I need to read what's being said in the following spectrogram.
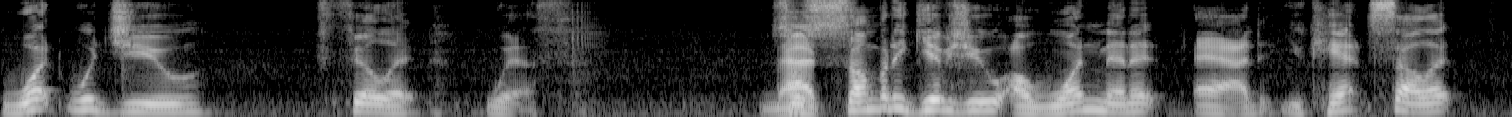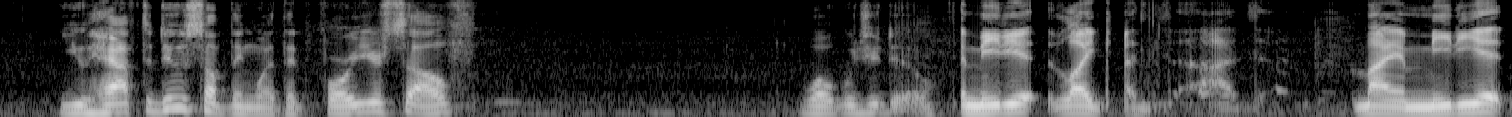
what would you fill it with? That's so somebody gives you a one-minute ad. You can't sell it. You have to do something with it for yourself. What would you do? immediate. Like uh, uh, my immediate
